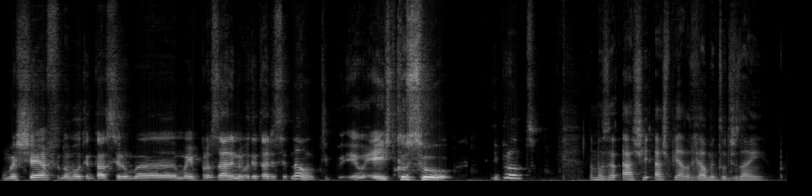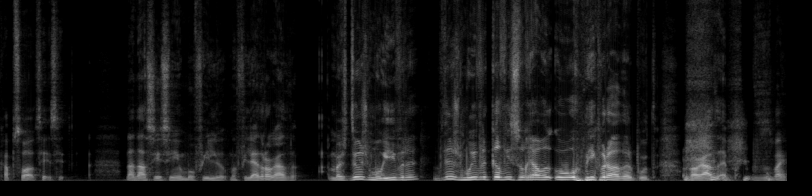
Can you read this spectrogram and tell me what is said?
uma chefe, não vou tentar ser uma, uma empresária, não vou tentar ser. Não, tipo, eu, é isto que eu sou. E pronto. Não, mas eu acho, acho piada realmente o desdém. Porque há pessoal, sim, sim. Não, não, sim, sim, o meu filho, o meu filho é drogado. Mas Deus me livre, Deus me livre que ele visse o, real, o Big Brother, puto. Drogado, é, tudo bem.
